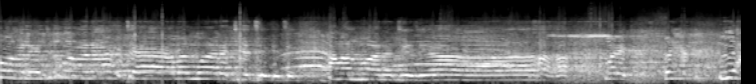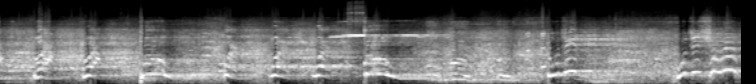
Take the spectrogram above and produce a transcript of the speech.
মহারাজ মহারাজ আহ, আমার মহারাজ গেছে গেছে আমার মহারাজ গেছে আহ, মহারাজ উয়া, উয়া, উয়া, উয়া, ফু, উয়া, উয়া, উয়া, ফু। উজির উজির সাহেব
